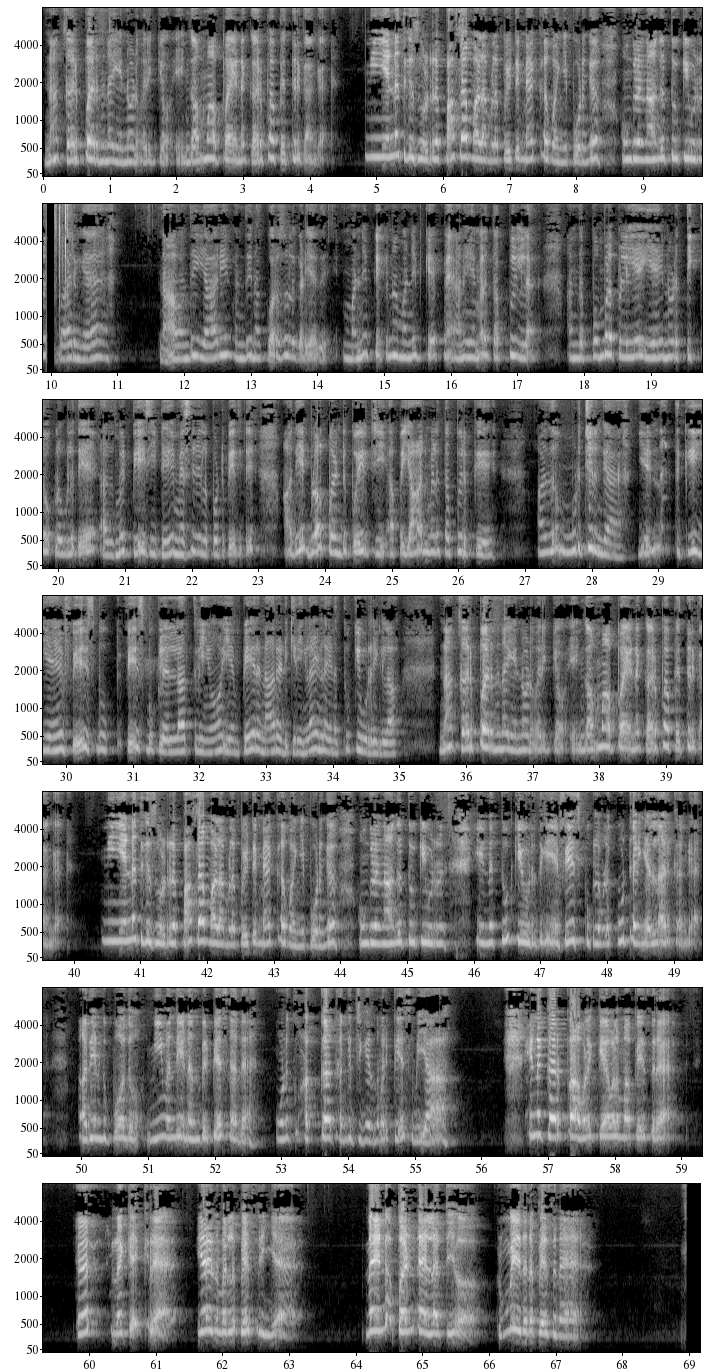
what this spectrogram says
நான் கருப்பாக இருந்தேன்னா என்னோட வரைக்கும். எங்கள் அம்மா அப்பா என்னை கருப்பாக பெற்றிருக்காங்க நீ என்னத்துக்கு சொல்ற? பாசாமாலாமல போயிட்டு மேக்கப் வாங்கி போடுங்க. உங்களை நாங்கள் தூக்கி விடுற. பாருங்க நான் வந்து யாரையும் வந்து நான் குறை சொல்ல கிடையாது. மன்னிப்பு கேட்கணும் மன்னிப்பு கேட்பேன். ஆனால் என் மேலே தப்பு இல்லை. அந்த பொம்பளை பிள்ளையே என்னோட டிக்டாக்ல உள்ளதே. அது மாதிரி பேசிட்டு மெசேஜில் போட்டு பேசிட்டு அதே பிளாக் பண்ணிட்டு போயிடுச்சு அப்போ யார் மேலே தப்பு இருக்குது அது முடிச்சிருங்க. என்னத்துக்கு என் ஃபேஸ்புக் ஃபேஸ்புக்கில் எல்லாத்துலேயும் என் பேரை நார் அடிக்கிறீங்களா? இல்லை என்னை தூக்கி விடுறீங்களா? நான் கருப்பாக இருந்தேன்னா என்னோட வரைக்கும் எங்கள் அம்மா அப்பா என்னை கருப்பாக பெற்றிருக்காங்க நீ என்னத்துக்கு சொல்ற? பாசாமாலாமல போயிட்டு மேக்கப் வாங்கி போடுங்க. உங்களை நாங்கள் தூக்கி விடுற என்னை தூக்கி விடுறதுக்கு என் ஃபேஸ்புக்கில் உள்ள கூட்டணிங்க எல்லாம் இருக்காங்க. அது எனக்கு போதும். நீ வந்து என்னை அந்த மாதிரி பேசாத. உனக்கு அக்கா தங்கச்சிங்க இருந்த மாதிரி பேசுவியா? என்ன கருப்பா அவளை கேவலமா பேசுற? ஏன்? நான் கேக்குறேன் ஏன் இந்த மாதிரிலாம் பேசுறீங்க? நான் என்ன பண்ணேன் எல்லாத்தையும்? உண்மையை தானே பேசுனேன்.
